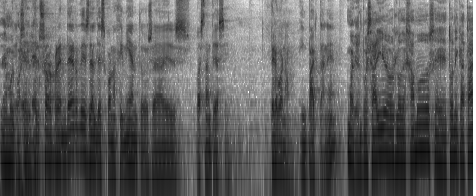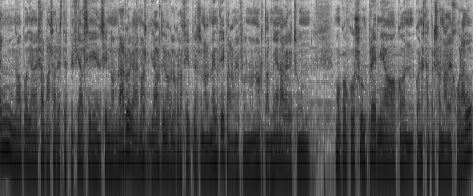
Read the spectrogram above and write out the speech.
Es muy posible. el sorprender desde el desconocimiento, o sea, es bastante así. Pero bueno, impactan, ¿eh? Muy bien, pues ahí os lo dejamos. Eh, Tony Catañ no podía dejar pasar este especial sin, sin, nombrarlo, que además ya os digo que lo conocí personalmente y para mí fue un honor también haber hecho un, un concurso, un premio con, con, esta persona de jurado.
